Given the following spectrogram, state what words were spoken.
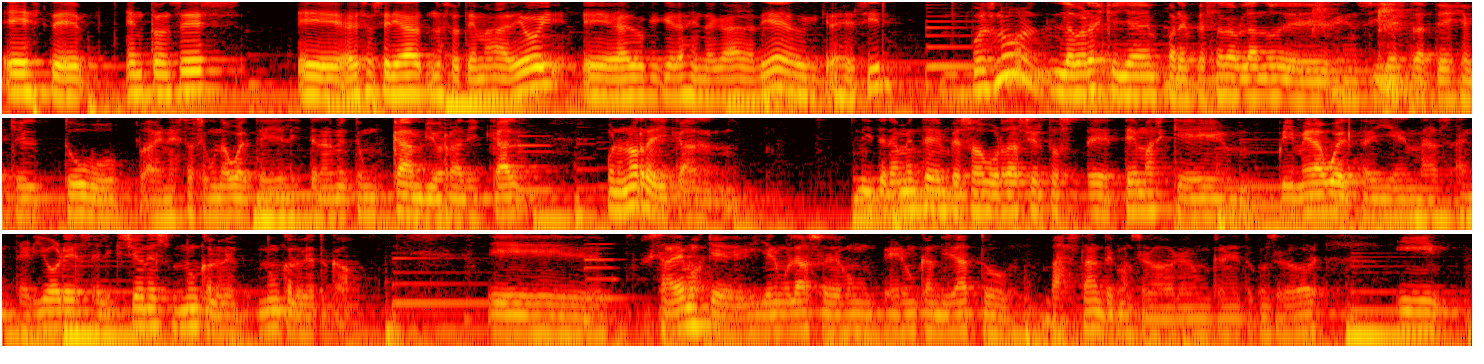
este, entonces, eh, eso sería nuestro tema de hoy. Eh, algo que quieras indagar, Ariel, algo que quieras decir. Pues no, la verdad es que ya para empezar hablando de en sí la estrategia que él tuvo en esta segunda vuelta y es literalmente un cambio radical, bueno, no radical, literalmente empezó a abordar ciertos eh, temas que en primera vuelta y en las anteriores elecciones nunca lo, nunca lo había tocado. Eh, sabemos que Guillermo Lazo era un candidato bastante conservador, era un candidato conservador y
